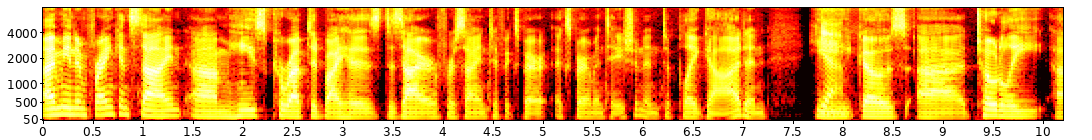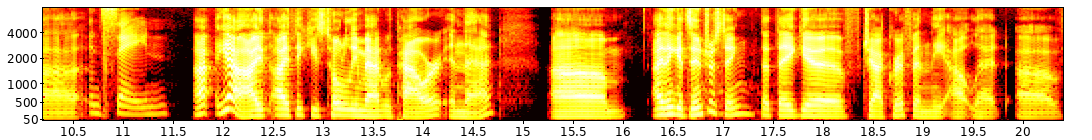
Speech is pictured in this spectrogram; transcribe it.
I mean, in Frankenstein, um, he's corrupted by his desire for scientific exper- experimentation and to play God, and he Yeah. goes uh, totally. Uh, Insane. uh, yeah, I, I think he's totally mad with power in that. Um, I think it's interesting that they give Jack Griffin the outlet of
